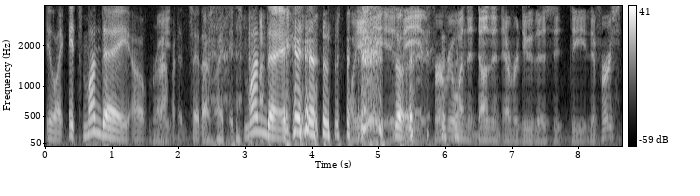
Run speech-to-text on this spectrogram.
you're like, it's Monday. Oh, right. crap, I didn't say that right. It's Monday. well, yeah, the, so. the, for everyone that doesn't ever do this, it, the the first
